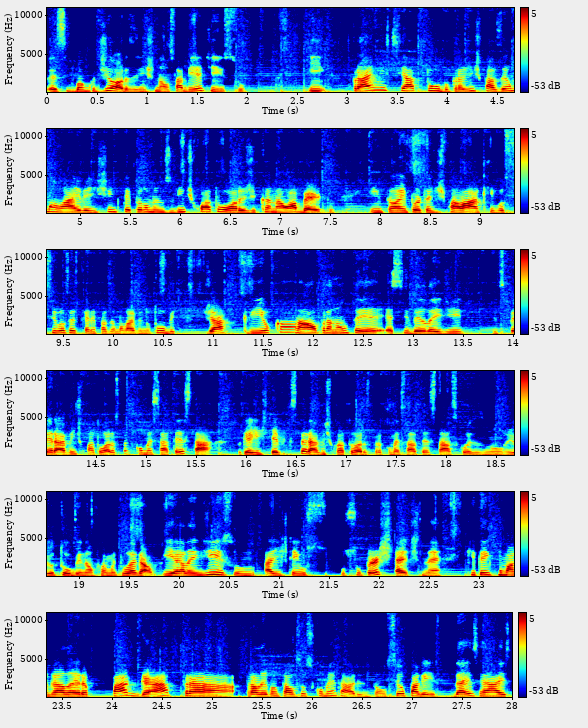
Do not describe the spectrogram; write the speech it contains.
esse, banco de horas, a gente não sabia disso. E para iniciar tudo, para a gente fazer uma live, a gente tinha que ter pelo menos 24 horas de canal aberto. Então é importante falar que se vocês querem fazer uma live no YouTube, já cria o canal para não ter esse delay de esperar 24 horas para começar a testar. Porque a gente teve que esperar 24 horas para começar a testar as coisas no YouTube, não foi muito legal. E além disso, a gente tem o, o super chat, né? Que tem uma galera pagar para levantar os seus comentários. Então, se eu paguei 10 reais,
